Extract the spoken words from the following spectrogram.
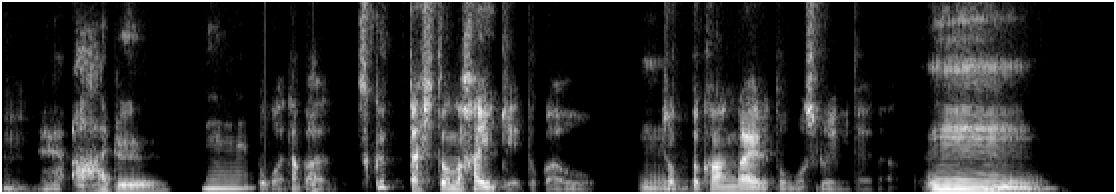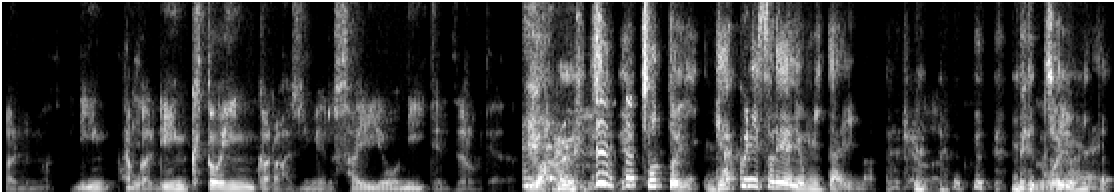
うんある。ねとか、なんか作った人の背景とかをうんちょっと考えると面白いみたいな、うん。あります。リンなんか LinkedIn から始める採用2.0みたいうわ ちょっと逆にそれは読みたい、今。めっちゃ読みたい。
